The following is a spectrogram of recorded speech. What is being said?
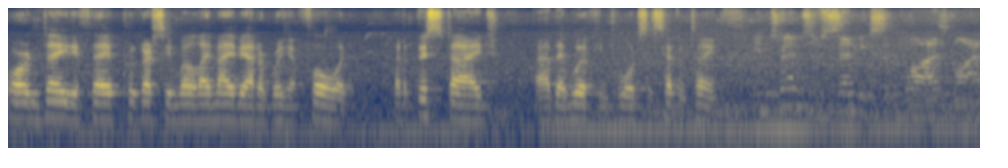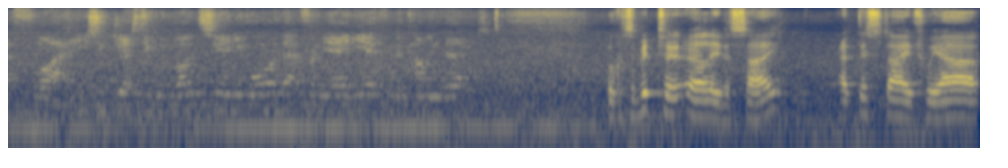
or indeed, if they're progressing well, they may be able to bring it forward. But at this stage, uh, they're working towards the 17th. In terms of sending supplies via flight, are you suggesting we won't see any more of that from the ADF in the coming days? Look, it's a bit too early to say. At this stage, we are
